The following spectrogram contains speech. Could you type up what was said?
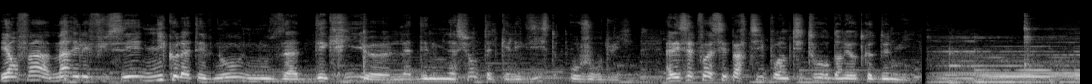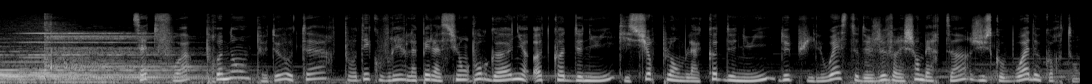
Et enfin, Marie Fussé, Nicolas Thévenot nous a décrit la dénomination telle qu'elle existe aujourd'hui. Allez, cette fois c'est parti pour un petit tour dans les Hautes-Côtes de Nuit. Cette fois, prenons un peu de hauteur pour découvrir l'appellation Bourgogne Haute-Côte de Nuit qui surplombe la Côte de Nuit depuis l'ouest de Gevrey-Chambertin jusqu'au bois de Corton.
